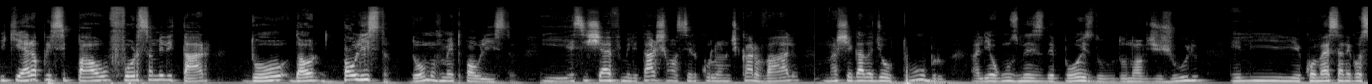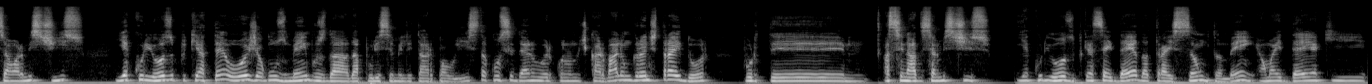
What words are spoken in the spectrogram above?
e que era a principal força militar do da, paulista, do movimento paulista. E esse chefe militar chama-se Herculano de Carvalho. Na chegada de outubro, ali alguns meses depois do, do 9 de julho, ele começa a negociar um armistício. E é curioso porque até hoje alguns membros da, da Polícia Militar Paulista consideram o Herculano de Carvalho um grande traidor por ter assinado esse armistício. E é curioso, porque essa ideia da traição também é uma ideia que,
